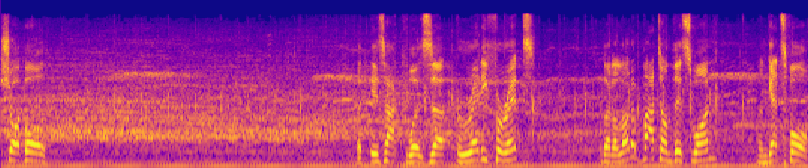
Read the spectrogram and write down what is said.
Short ball. But Ishaq was uh, ready for it. Got a lot of bat on this one and gets four.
